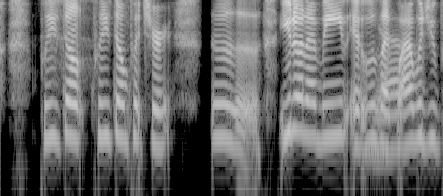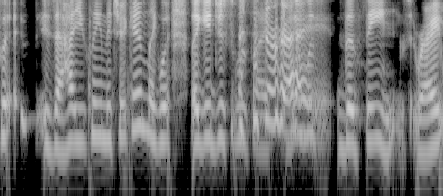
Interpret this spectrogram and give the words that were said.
please don't please don't put your ugh, you know what i mean? It was like why would you put is that how you clean the chicken? Like what like it just was like it was the things right?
